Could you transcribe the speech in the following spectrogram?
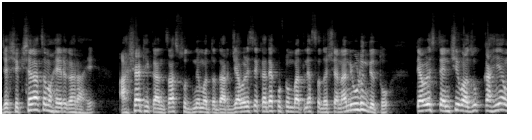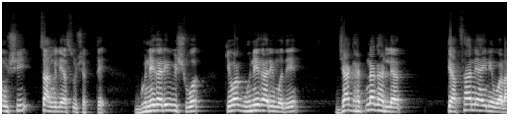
जे शिक्षणाचं माहेरघर आहे अशा ठिकाणचा सुज्ञ मतदार ज्यावेळेस एखाद्या कुटुंबातल्या सदस्यांना निवडून देतो त्यावेळेस त्यांची बाजू काही अंशी चांगली असू शकते. गुन्हेगारी विश्व किंवा गुन्हेगारीमध्ये ज्या घटना घडल्यात त्याचा न्याय निवाडा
